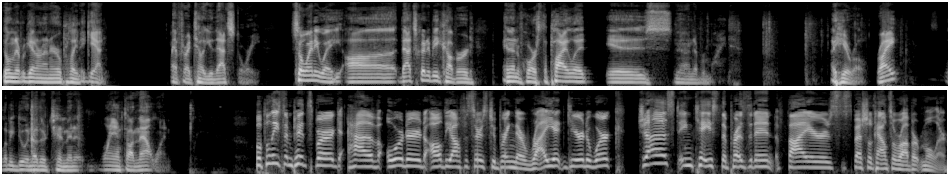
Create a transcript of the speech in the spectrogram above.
You'll never get on an airplane again after I tell you that story. So, anyway, uh, that's going to be covered. And then, of course, the pilot is, no, never mind, a hero, right? Let me do another 10 minute rant on that one. Well, police in Pittsburgh have ordered all the officers to bring their riot gear to work just in case the president fires special counsel Robert Mueller.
